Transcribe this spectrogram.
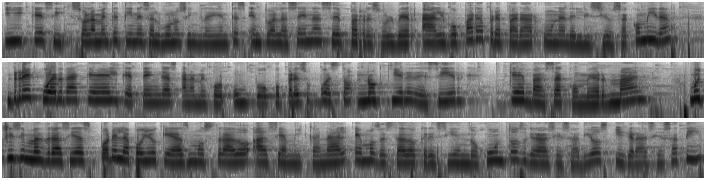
y que si solamente tienes algunos ingredientes en tu alacena, sepas resolver algo para preparar una deliciosa comida. Recuerda que el que tengas a lo mejor un poco presupuesto no quiere decir que vas a comer mal Muchísimas gracias por el apoyo que has mostrado hacia mi canal. Hemos estado creciendo juntos, gracias a Dios y gracias a ti.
